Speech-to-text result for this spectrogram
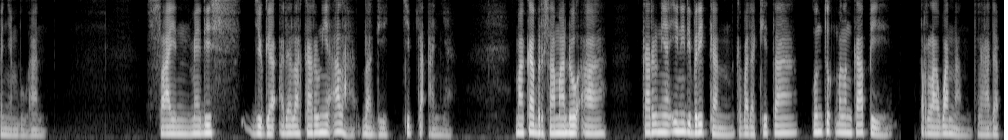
penyembuhan. Sain medis juga adalah karunia Allah bagi ciptaannya. Maka bersama doa, karunia ini diberikan kepada kita untuk melengkapi perlawanan terhadap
